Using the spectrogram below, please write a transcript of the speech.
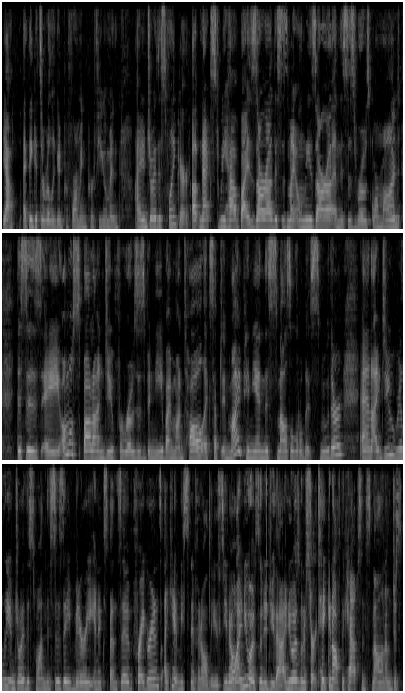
yeah, I think it's a really good performing perfume and I enjoy this flanker. Up next we have by Zara. This is my only Zara and this is Rose Gourmand. This is a almost spot on dupe for Roses Vanille by Montale except in my opinion this smells a little bit smoother and I do really enjoy this one. This is a very inexpensive fragrance. I can't be sniffing all these. You know, I knew I was going to do that. I knew I was going to start taking off the caps and smelling them just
